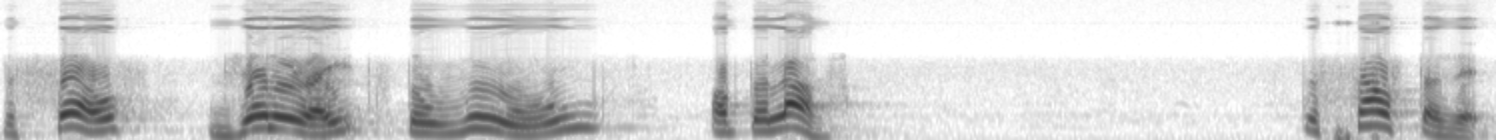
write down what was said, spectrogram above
The self generates the walls of the love. The self does it.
